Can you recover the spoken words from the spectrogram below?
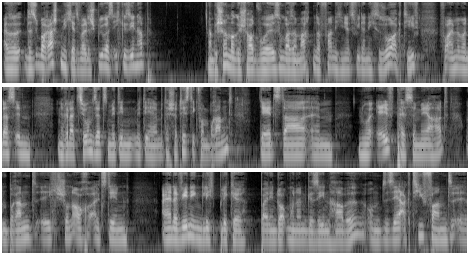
Also das überrascht mich jetzt, weil das Spiel, was ich gesehen habe, habe ich schon mal geschaut, wo er ist und was er macht, und da fand ich ihn jetzt wieder nicht so aktiv. Vor allem, wenn man das in, in Relation setzt mit, den, mit, der, mit der Statistik von Brandt, der jetzt da ähm, nur elf Pässe mehr hat und Brandt ich schon auch als den einer der wenigen Lichtblicke bei den Dortmundern gesehen habe und sehr aktiv fand, äh,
